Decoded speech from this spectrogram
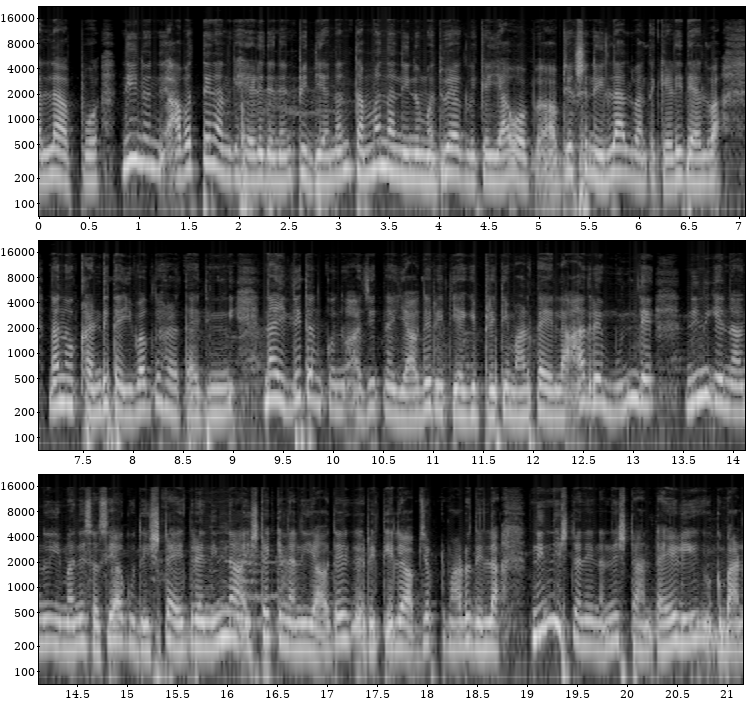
ಅಲ್ಲ ಅಪ್ಪು, ನೀನು ಅವತ್ತೇ ನನಗೆ ಹೇಳಿದೆ ನೆನಪಿದ್ಯಾ? ನನ್ನ ತಮ್ಮನ್ನ ನೀನು ಮದುವೆ ಆಗಲಿಕ್ಕೆ ಯಾವ ಅಬ್ಜೆಕ್ಷನ್ ಇಲ್ಲ ಅಲ್ವಾ ಅಂತ ಕೇಳಿದೆ ಅಲ್ವಾ? ನಾನು ಖಂಡಿತ ಇವಾಗಲೂ ಹೇಳ್ತಾ ಇದ್ದೀನಿ. ನಾ ಇಲ್ಲಿ ತನಕನು ಅಜಿತ್ನ ಯಾವುದೇ ರೀತಿಯಾಗಿ ಪ್ರೀತಿ ಮಾಡ್ತಾ ಇಲ್ಲ. ಆದರೆ ಮುಂದೆ ನಿನಗೆ ನಾನು ಈ ಮನೆ ಸೊಸೆಯಾಗೋದು ಇಷ್ಟ ಇದ್ದರೆ ನಿನ್ನ ಇಷ್ಟಕ್ಕೆ ನಾನು ಯಾವುದೇ ರೀತಿಯಲ್ಲಿ ಅಬ್ಜೆಕ್ಟ್ ಮಾಡೋದಿಲ್ಲ. ನಿನ್ನ ಇಷ್ಟನೇ ನನ್ನ ಇಷ್ಟ ಅಂತ ಹೇಳಿ ಬಾಣ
